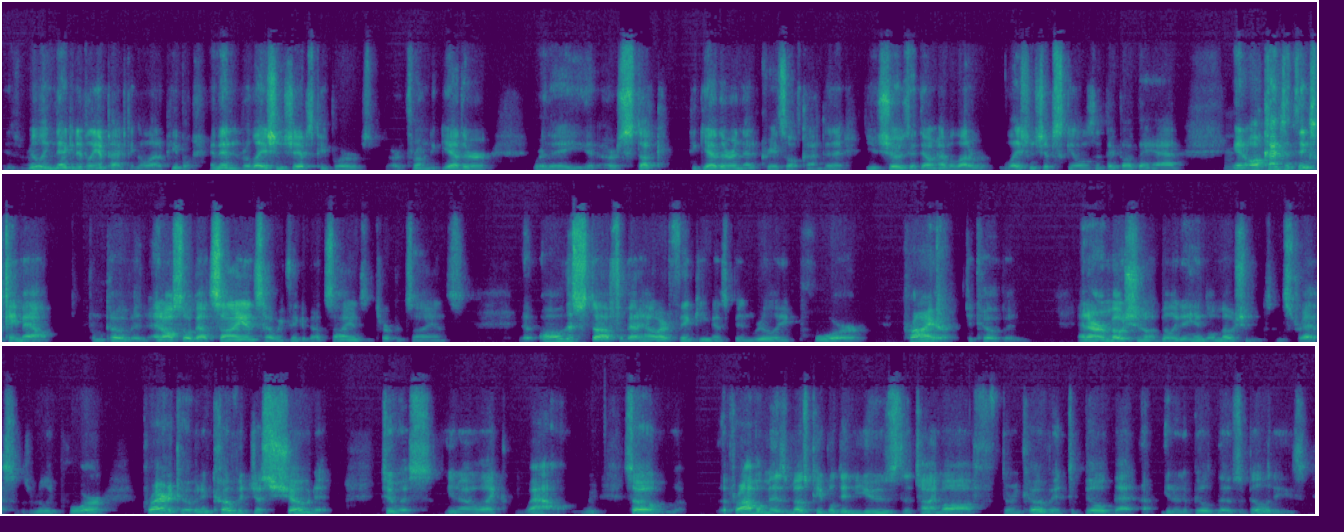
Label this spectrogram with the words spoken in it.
is really negatively impacting a lot of people. And then relationships, people are, are thrown together where they are stuck together and that creates all kinds of it shows that they don't have a lot of relationship skills that they thought they had mm-hmm. and all kinds of things came out from covid and also about science how we think about science interpret science. All this stuff about how our thinking has been really poor prior to covid and our emotional ability to handle emotions and stress was really poor prior to covid and covid just showed it to us you know like wow. So the problem is most people didn't use the time off during COVID to build that, you know, to build those abilities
